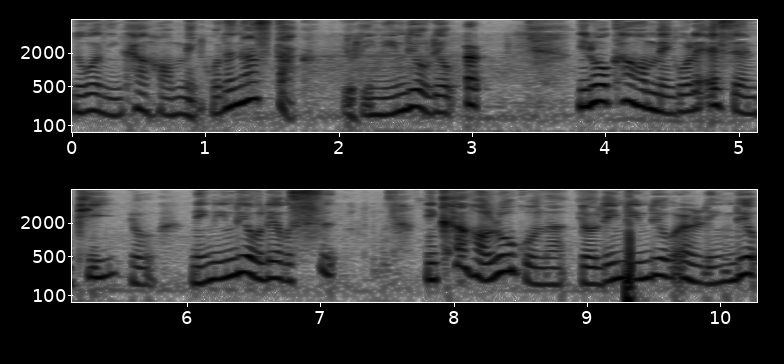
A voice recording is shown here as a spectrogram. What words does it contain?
如果您看好美国的纳斯达克有零零六六二，你如果看好美国的 S M P 有零零六六四，你看好陆股呢有零零六二零六。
